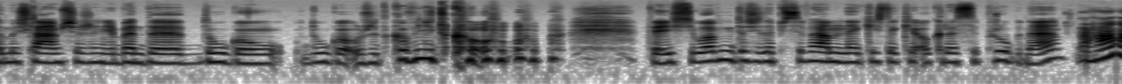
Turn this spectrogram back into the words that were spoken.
domyślałam się, że nie będę długą, długo użytkowniczką tej siłowni, to się zapisywałam na jakieś takie okresy próbne, Aha.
